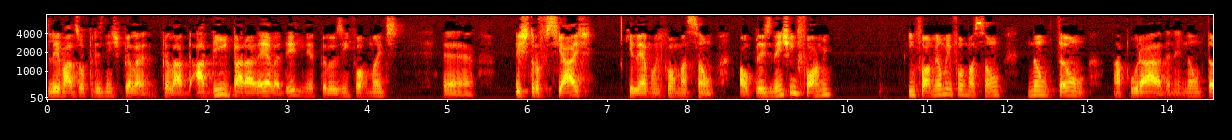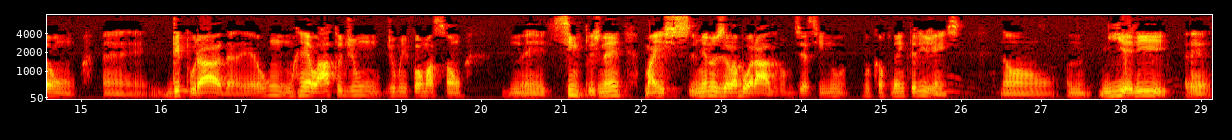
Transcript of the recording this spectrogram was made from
levados ao presidente pela, pela a BIM paralela dele, né? pelos informantes é, extraoficiais que levam informação ao presidente, informe. Informe é uma informação não tão apurada, né, não tão é, depurada, é um, um, relato de, um, de uma informação né, simples, né, mas menos elaborado, vamos dizer assim, no, no campo da inteligência. Não, e ele é,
